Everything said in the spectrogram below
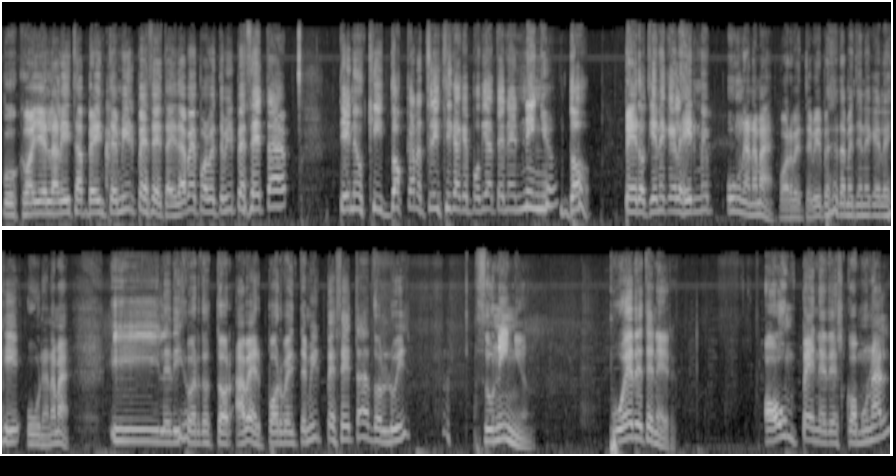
Busco ahí en la lista 20.000 pesetas. Y de a ver, por 20.000 pesetas, tiene aquí dos características que podía tener niño, dos. Pero tiene que elegirme una nada más. Por 20.000 pesetas me tiene que elegir una nada más. Y le dijo el doctor, a ver, por 20.000 pesetas, don Luis, su niño puede tener o un pene descomunal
